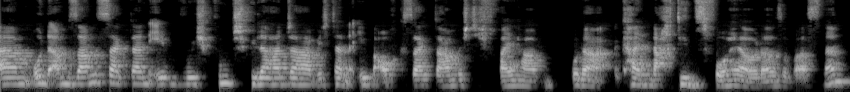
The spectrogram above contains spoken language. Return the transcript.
Ähm, und am Samstag dann eben, wo ich Punktspiele hatte, habe ich dann eben auch gesagt, da möchte ich frei haben oder keinen Nachtdienst vorher oder sowas. Ne?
